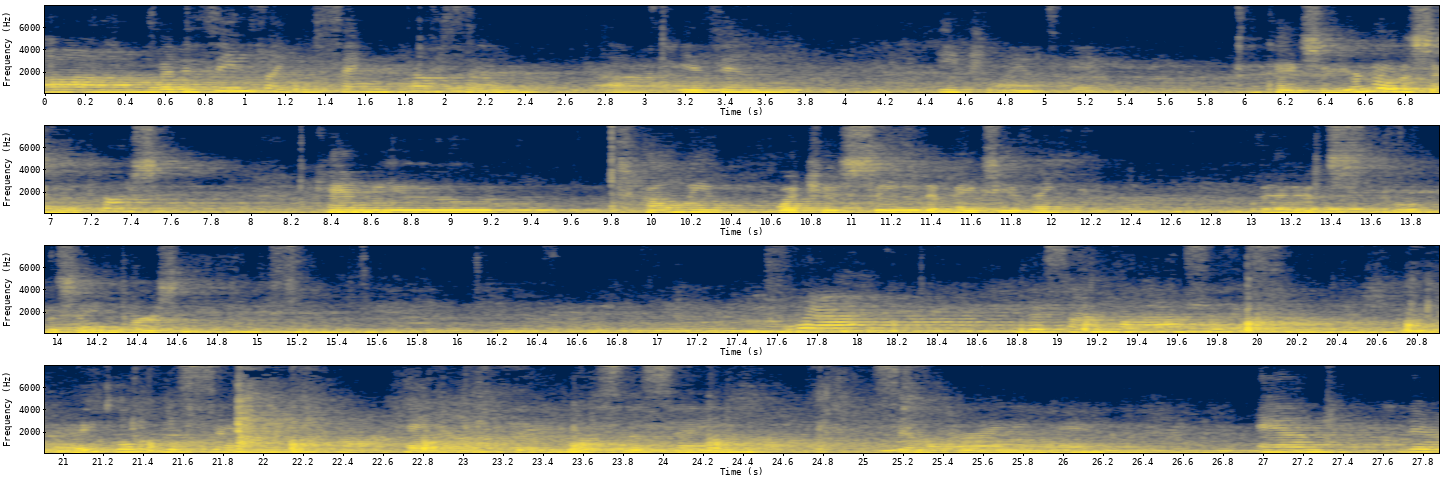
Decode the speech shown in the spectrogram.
Um, but it seems like the same person uh, is in each landscape. Okay, so you're noticing the person. Can you tell me what you see that makes you think that it's the same person? Well, the sunglasses Okay, look the same, uh, hair looks the same, similar anyway. And there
